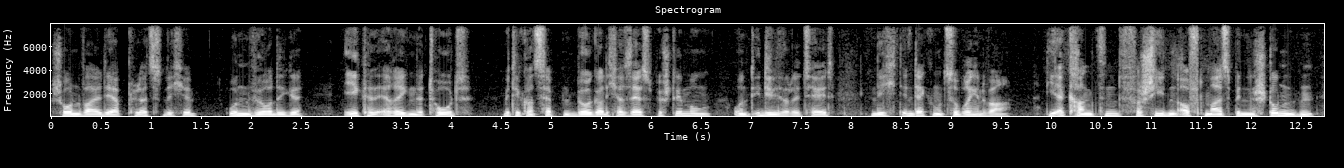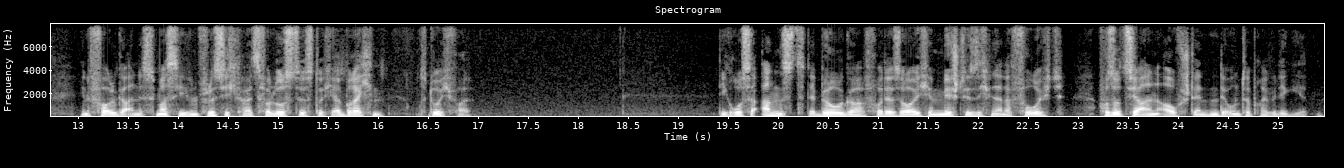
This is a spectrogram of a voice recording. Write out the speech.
schon weil der plötzliche, unwürdige, ekelerregende Tod mit den Konzepten bürgerlicher Selbstbestimmung und Individualität nicht in Deckung zu bringen war. Die Erkrankten verschieden oftmals binnen Stunden infolge eines massiven Flüssigkeitsverlustes durch Erbrechen und Durchfall. Die große Angst der Bürger vor der Seuche mischte sich mit einer Furcht vor sozialen Aufständen der Unterprivilegierten.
